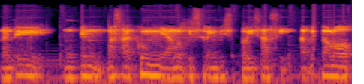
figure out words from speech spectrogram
nanti mungkin Mas Agung yang lebih sering visualisasi tapi kalau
